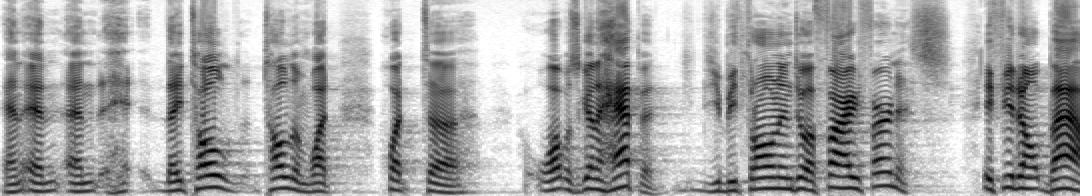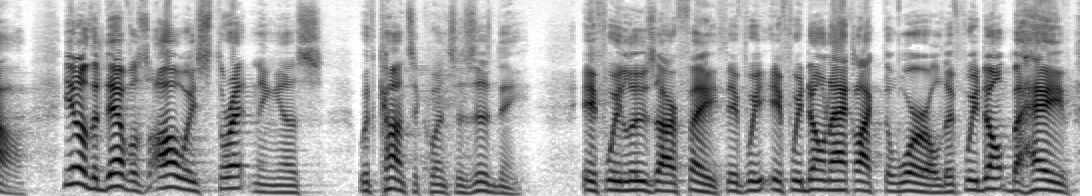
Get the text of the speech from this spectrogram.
And, and, and they told, told him what, what, uh, what was going to happen. You'd be thrown into a fiery furnace if you don't bow. You know, the devil's always threatening us with consequences, isn't he? If we lose our faith, if we, if we don't act like the world, if we don't behave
